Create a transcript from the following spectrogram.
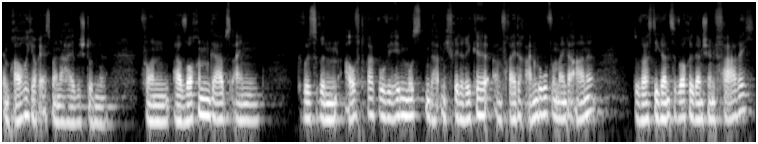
dann brauche ich auch erstmal eine halbe Stunde. Vor ein paar Wochen gab es einen größeren Auftrag, wo wir hin mussten. Da hat mich Friederike am Freitag angerufen und meinte, Arne, du warst die ganze Woche ganz schön fahrig.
